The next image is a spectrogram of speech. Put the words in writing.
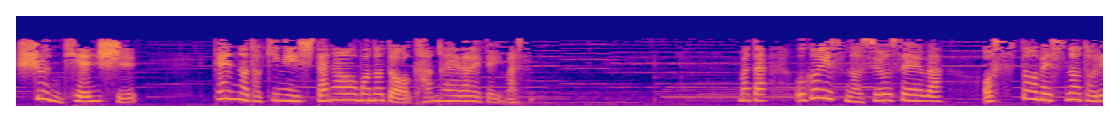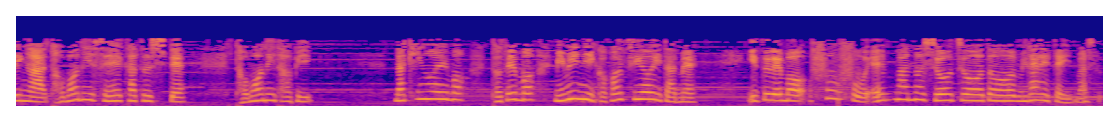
春天使、天の時に従うものと考えられています。また、ウグイスの習性は、オスとメスの鳥が共に生活して、共に飛び、鳴き声もとても耳に心地よいため、いずれも夫婦円満の象徴と見られています。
